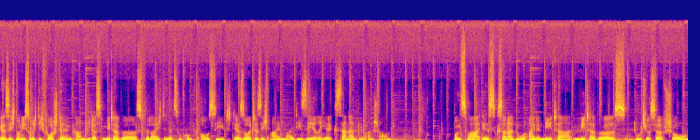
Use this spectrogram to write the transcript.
Wer sich noch nicht so richtig vorstellen kann, wie das Metaverse vielleicht in der Zukunft aussieht, der sollte sich einmal die Serie Xanadu anschauen. Und zwar ist Xanadu eine Meta-Metaverse Do-it-yourself-Show,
